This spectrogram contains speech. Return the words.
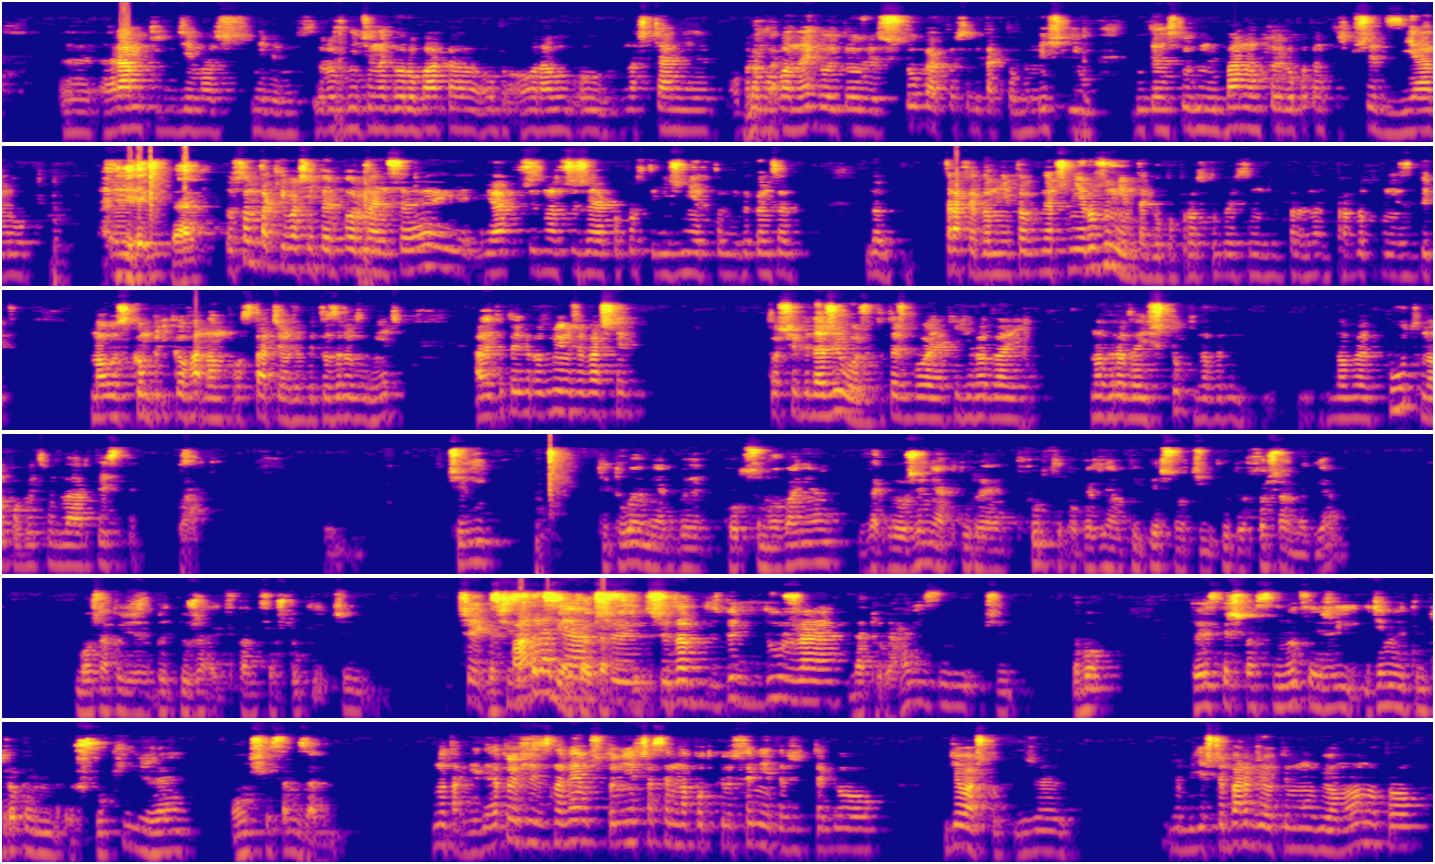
ramki, gdzie masz, nie wiem, rozgniecionego robaka o, na ścianie obramowanego i to już jest sztuka, ktoś sobie tak to wymyślił. Był ten sztywny banan, którego potem ktoś przed zjadł. E, tak? To są takie właśnie performance. Ja przyznam szczerze, że jako prosty inżynier to nie do końca trafia do mnie to, znaczy nie rozumiem tego po prostu, bo jestem pra- prawdopodobnie zbyt mało skomplikowaną postacią, żeby to zrozumieć, ale tutaj rozumiem, że właśnie to się wydarzyło, że to też było jakiś rodzaj, nowy rodzaj sztuki, nowe, nowe płótno powiedzmy dla artysty. Czyli tytułem jakby podsumowania zagrożenia, które twórcy pokazują w tym pierwszym odcinku, to social media. Można powiedzieć, że zbyt duża ekspansja sztuki, czy Czy ekspansja, czy, czy- czy za zbyt duże naturalizm, czy... No bo to jest też fascynujące, jeżeli idziemy tym tropem sztuki, że on się sam zabił. No tak, ja to się zastanawiałem, czy to nie jest czasem na podkreślenie też tego dzieła sztuki, że żeby jeszcze bardziej o tym mówiono, no to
